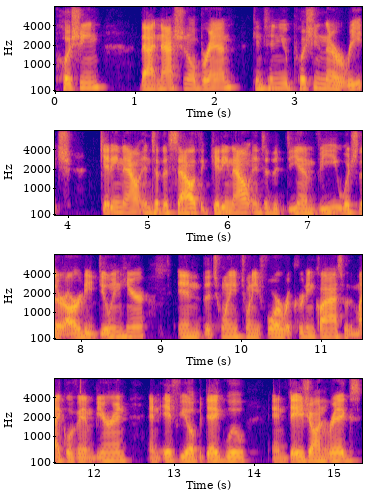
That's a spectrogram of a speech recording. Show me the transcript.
pushing that national brand, continue pushing their reach, getting out into the South, getting out into the DMV, which they're already doing here in the 2024 recruiting class with Michael Van Buren and Ifeoma Badeglu and Dejon Riggs.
